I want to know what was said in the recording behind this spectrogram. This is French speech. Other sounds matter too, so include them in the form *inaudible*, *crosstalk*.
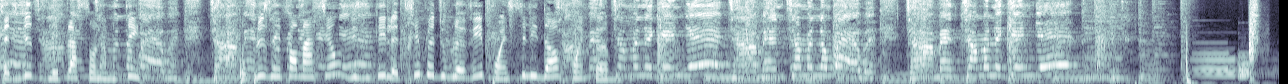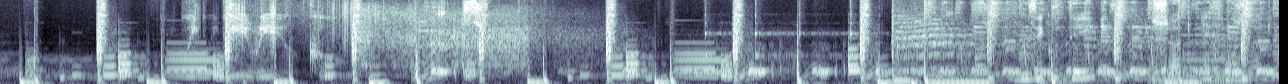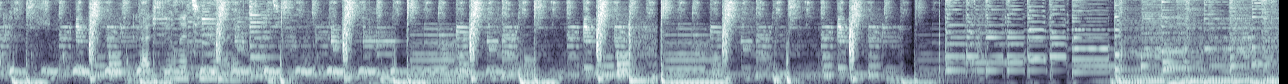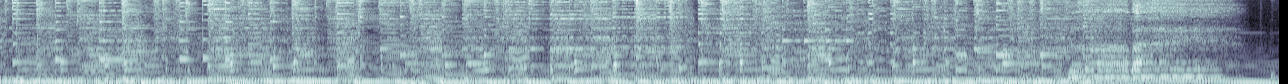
Faites vite, les places sont limitées. Pour plus d'informations, visitez le www.silidor.com. Vous écoutez Choc FM, l'alternative urbaine. thank *laughs* you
